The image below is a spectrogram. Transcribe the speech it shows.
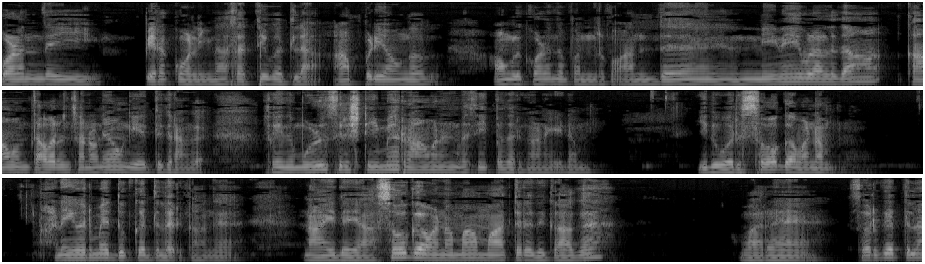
குழந்தை பிறக்கும் இல்லைங்களா? சத்தியுகத்தில். அப்படி அவங்க அவங்களுக்கு குழந்த பிறந்திருக்கும். அந்த நினைவுகளால் தான் காமம் தவறுன்னு சொன்னோடனே அவங்க ஏற்றுக்கிறாங்க ஸோ இந்த முழு சிருஷ்டியுமே ராவணன் வசிப்பதற்கான இடம். இது ஒரு சோகவனம். அனைவருமே துக்கத்தில் இருக்காங்க. நான் இதை அசோகவனமாக மாற்றுறதுக்காக வரேன். சொர்க்கத்தில்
